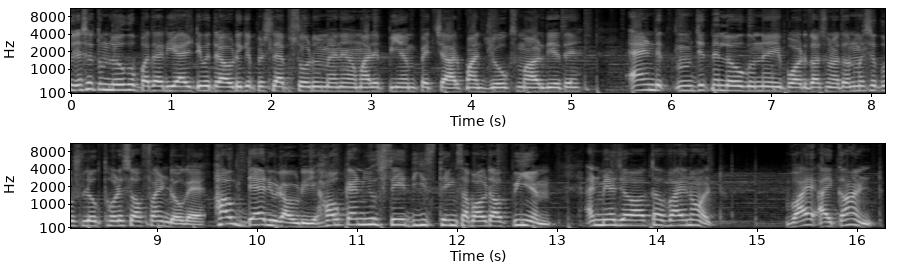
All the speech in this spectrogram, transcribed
तो जैसे तुम लोगों को पता है रियलिटी विद राउडी के पिछले एपिसोड में मैंने हमारे पीएम पे चार पाँच जोक्स मार दिए थे। एंड जितने लोगों ने ये पॉडकास्ट सुना था, उनमें से कुछ लोग थोड़े से ऑफेंड हो गए। How dare you Rowdy how can you say these things about our PM and मेरा जवाब था why not why I can't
